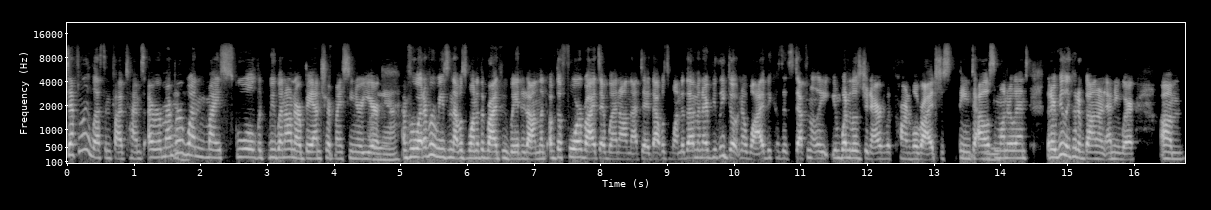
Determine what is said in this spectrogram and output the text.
Definitely less than five times. I remember Yeah. when my school, like we went on our band trip my senior year, Oh, yeah. and for whatever reason, that was one of the rides we waited on. Like of the four rides I went on that day, that was one of them, and I really don't know why because it's definitely one of those generic like carnival rides, just themed to Alice in Mhm. Wonderland that I really could have gone on anywhere. Um,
